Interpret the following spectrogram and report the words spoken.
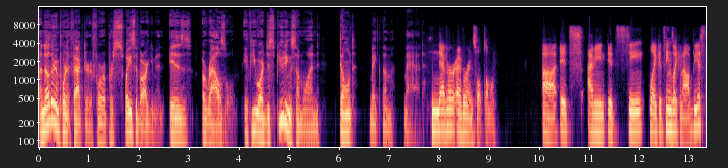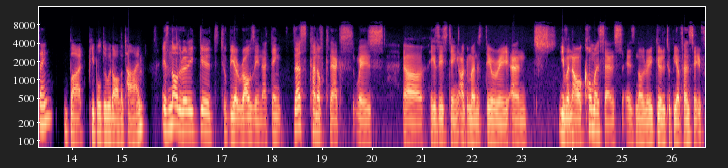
Another important factor for a persuasive argument is arousal. If you are disputing someone, don't make them mad. Never ever insult someone. Uh, it's, I mean, it's see, like it seems like an obvious thing, but people do it all the time. It's not really good to be arousing. I think that's kind of connects with uh, existing argument theory and even our common sense is not really good to be offensive.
